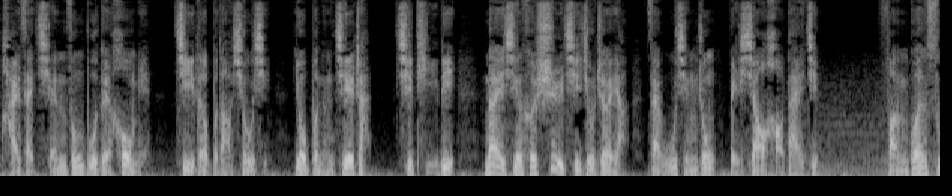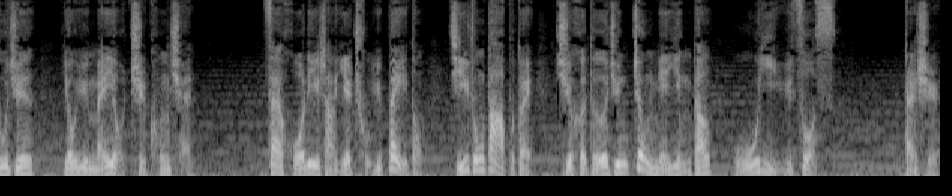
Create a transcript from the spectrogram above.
排在前锋部队后面，既得不到休息，又不能接战，其体力、耐心和士气就这样在无形中被消耗殆尽。反观苏军，由于没有制空权，在火力上也处于被动，集中大部队去和德军正面硬刚，无异于作死。但是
